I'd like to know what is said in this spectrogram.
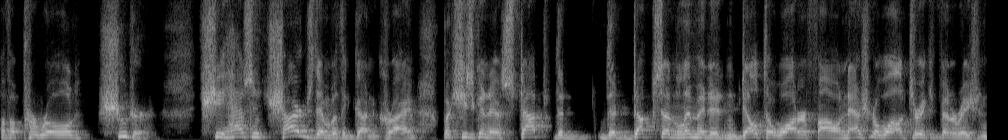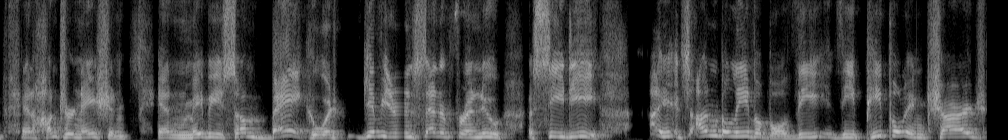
of a paroled shooter. She hasn't charged them with a gun crime, but she's going to stop the, the Ducks Unlimited and Delta Waterfowl, National Wild Turkey Federation, and Hunter Nation, and maybe some bank who would give you an incentive for a new a CD. It's unbelievable. The the people in charge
